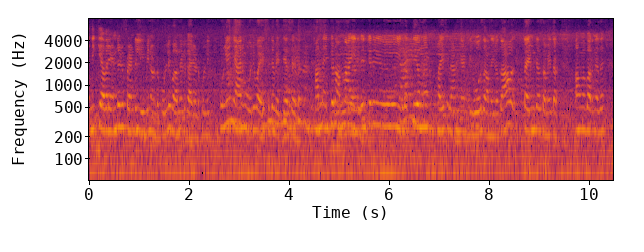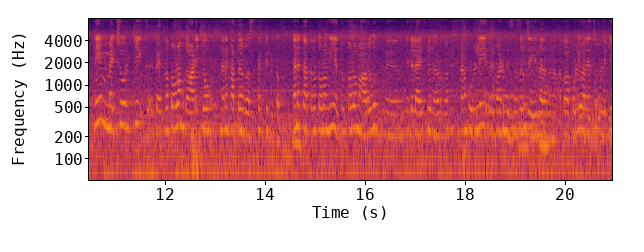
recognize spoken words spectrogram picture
എനിക്ക് അവർ എന്റെ ഒരു ഫ്രണ്ട് ലിബിനുണ്ട്. പുള്ളി പറഞ്ഞൊരു കാര്യമുണ്ട്. പുള്ളി പുള്ളിയും ഞാനും ഒരു വയസ്സിന്റെ വ്യത്യാസമുണ്ട് അന്ന് എനിക്കൊരു അന്നായി എനിക്കൊരു ഇരുപത്തിയൊന്ന് വയസ്സിലാണ് ഞാൻ ഡിവോഴ്സ് ആണ് ഇരുപത്തി ആ ടൈമിന്റെ സമയത്താണ് അമ്മ പറഞ്ഞത് നീ മെച്ചൂരിറ്റി എത്രത്തോളം കാണിക്കോ നിനക്ക് അത്ര റെസ്പെക്റ്റ് കിട്ടും. നിനക്ക് അത്രത്തോളം നീ എത്രത്തോളം അറിവ് നിന്റെ ലൈഫിൽ നേടുന്നു കാരണം പുള്ളി ഒരുപാട് ബിസിനസ്സുകൾ ചെയ്യുന്നതാണ് അപ്പോൾ പുള്ളി പറയുന്നത് പുള്ളിക്ക്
